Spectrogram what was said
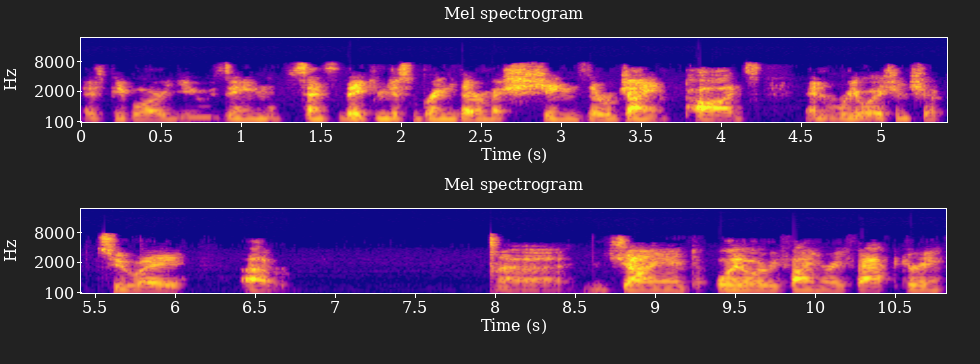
is people are using, since they can just bring their machines, their giant pods, in relationship to a uh, uh, giant oil refinery factory.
